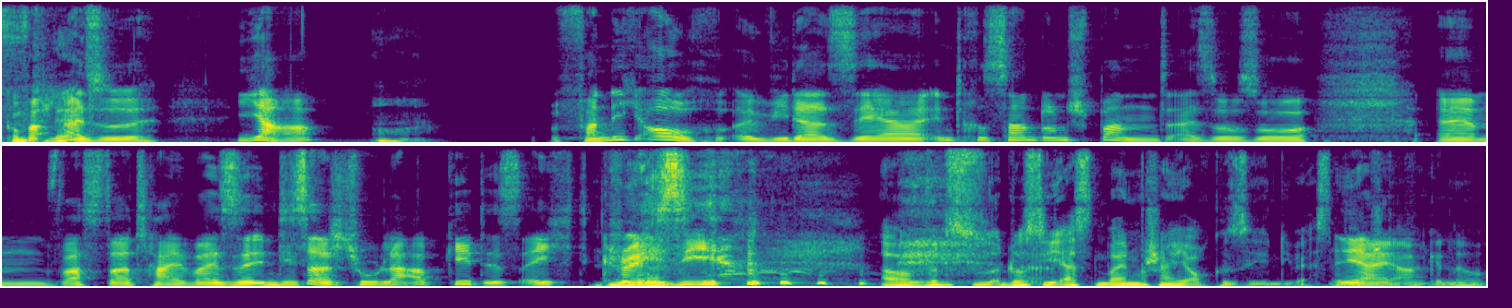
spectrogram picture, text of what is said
Komplett? Also, ja, Oh. fand ich auch äh, wieder sehr interessant und spannend. Also so, ähm, was da teilweise in dieser Schule abgeht, ist echt crazy. Aber würdest du, du hast die ersten beiden wahrscheinlich auch gesehen, die ersten ja, ja, genau.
